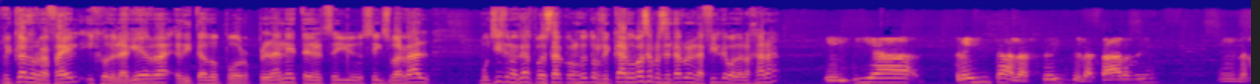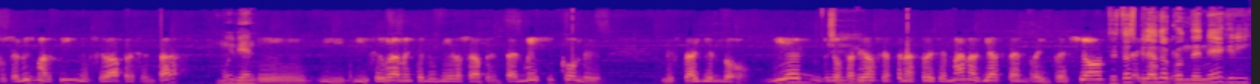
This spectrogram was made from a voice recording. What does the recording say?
Ricardo Rafael, Hijo de la Guerra, editado por Planeta en el sello Six Barral. Muchísimas gracias por estar con nosotros, Ricardo. ¿Vas a presentarlo en la FIL de Guadalajara? El día 30 a las 6 de la tarde, en la José Luis Martínez se va a presentar. Muy bien. Eh, y, y seguramente en enero se va a presentar en México. Le, le está yendo bien. Digo, Sí. salió hace apenas tres semanas, ya está en reimpresión. Te estás peleando con De Negri,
